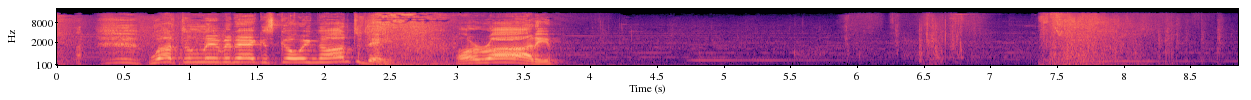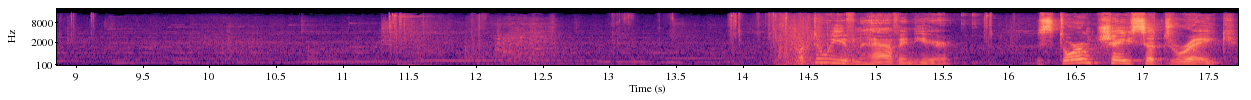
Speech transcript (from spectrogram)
what the living heck is going on today? Alrighty. What do we even have in here? The Storm Chaser Drake.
